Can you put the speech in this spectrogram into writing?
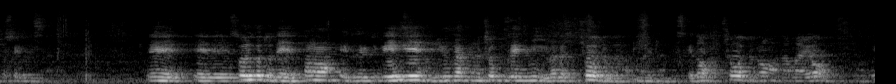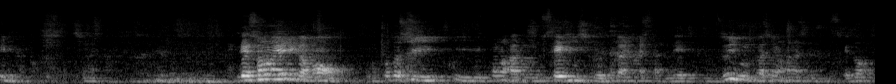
女性でした。で、えー、そういうことでこのエグゼクティブ MBA の入学の直前に私長女が生まれたんですけど長女の名前をエリカとしました。でそのエリカも今年この春成人式を迎えましたんで随分昔の話なんですけど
